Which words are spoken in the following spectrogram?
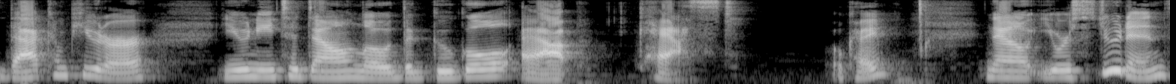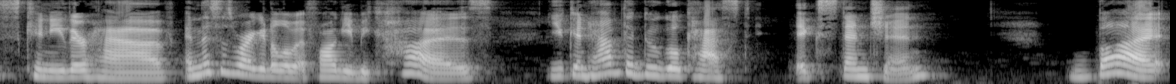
That computer, you need to download the Google app Cast. Okay. Now, your students can either have, and this is where I get a little bit foggy because you can have the Google Cast extension, but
